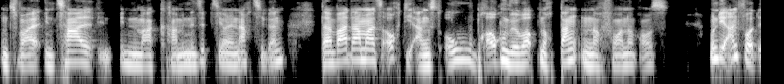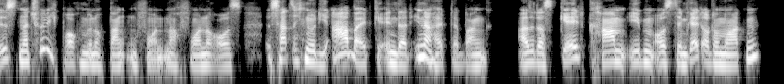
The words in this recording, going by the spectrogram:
und zwar in Zahl in, in den Markt kamen, in den 70ern und den 80ern, da war damals auch die Angst, oh, brauchen wir überhaupt noch Banken nach vorne raus? Und die Antwort ist, natürlich brauchen wir noch Banken vorne, nach vorne raus. Es hat sich nur die Arbeit geändert innerhalb der Bank. Also das Geld kam eben aus dem Geldautomaten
